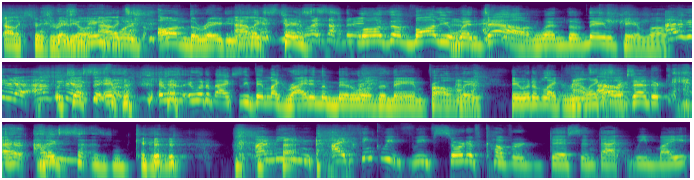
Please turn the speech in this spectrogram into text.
Alex turns the radio. His name Alex, was on the radio. Alex His name turns. was on the radio. Well, the volume went down when the name came up. I'm gonna. I'm gonna. Just it, it was. It would have actually been like right in the middle of the name, probably. It would have like reached Alex- out. Alexander. Uh, I mean, I think we've we've sort of covered this in that we might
